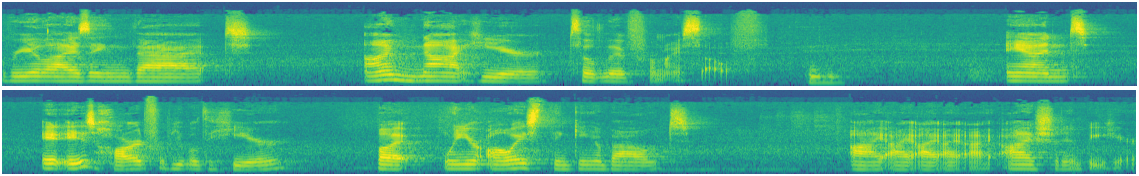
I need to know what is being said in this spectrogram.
Realizing that I'm not here to live for myself. And it is hard for people to hear, but when you're always thinking about, I, I, I, I, I, I shouldn't be here.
